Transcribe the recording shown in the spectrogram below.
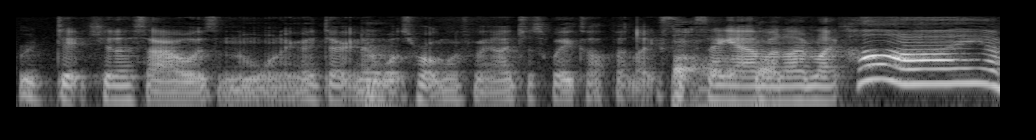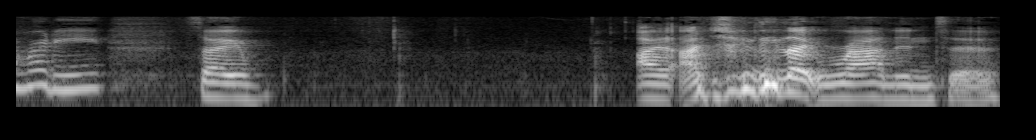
ridiculous hours in the morning. I don't know what's wrong with me. I just wake up at like 6 a.m. and I'm like, hi, I'm ready. So I actually like ran into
